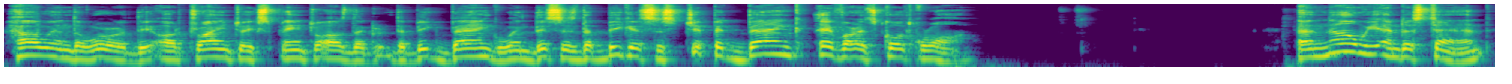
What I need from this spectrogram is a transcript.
How in the world they are trying to explain to us the, the Big Bang when this is the biggest stupid bang ever it's called Quran. And now we understand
